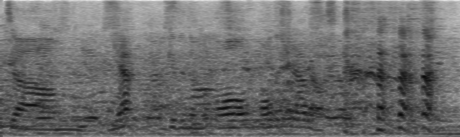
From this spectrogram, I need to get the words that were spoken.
and um, yeah, I'm giving them all all the shout outs.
